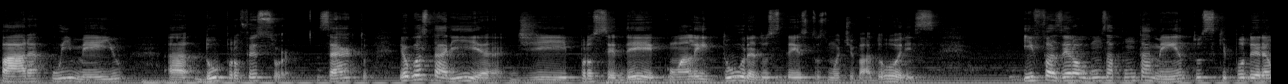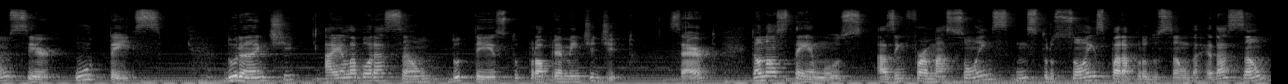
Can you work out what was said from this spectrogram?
para o e-mail uh, do professor, certo? Eu gostaria de proceder com a leitura dos textos motivadores e fazer alguns apontamentos que poderão ser úteis durante a elaboração do texto propriamente dito, certo? Então nós temos as informações, instruções para a produção da redação,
